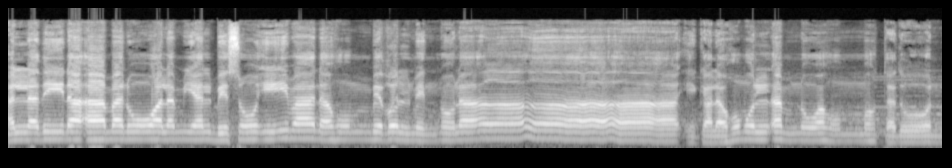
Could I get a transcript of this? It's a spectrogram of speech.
الذين آمنوا ولم يلبسوا إيمانهم بظلم أولئك لهم الأمن وهم مهتدون.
